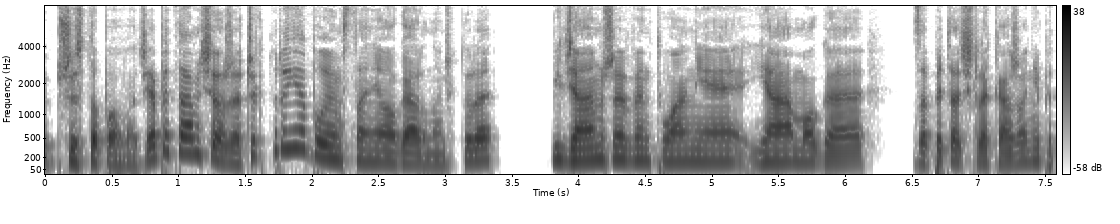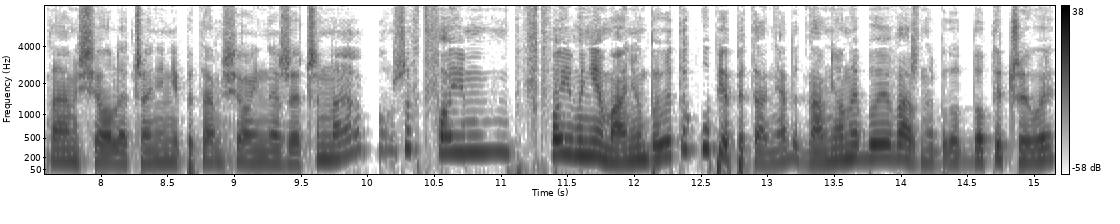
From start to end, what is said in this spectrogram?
y, przystopować. Ja pytałem się o rzeczy, które ja byłem w stanie ogarnąć, które widziałem, że ewentualnie ja mogę zapytać lekarza, nie pytałem się o leczenie, nie pytałem się o inne rzeczy, no może w twoim, w twoim mniemaniu były to głupie pytania, ale dla mnie one były ważne, bo dotyczyły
